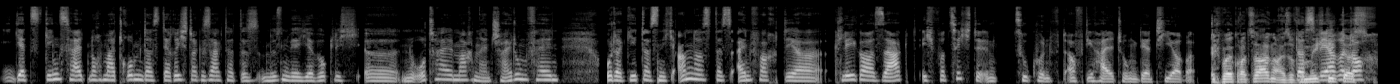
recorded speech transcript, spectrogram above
jetzt ging es halt nochmal drum, dass der Richter gesagt hat, das müssen wir hier wirklich äh, ein Urteil machen, eine Entscheidung fällen. Oder geht das nicht anders, dass einfach der Kläger sagt, ich verzichte in Zukunft auf die Haltung der Tiere? Ich wollte gerade sagen, also für mich, liegt das,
